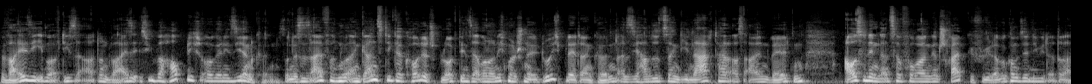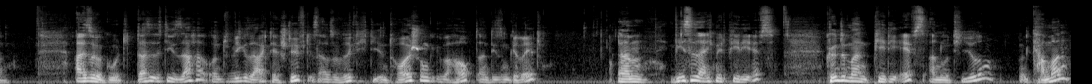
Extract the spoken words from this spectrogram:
weil sie eben auf diese Art und Weise es überhaupt nicht organisieren können, sondern es ist einfach nur ein ganz dicker College-Block, den sie aber noch nicht mal schnell durchblättern können. Also sie haben sozusagen die Nachteile aus allen Welten, außer dem ganz hervorragenden Schreibgefühl, aber kommen sie nie wieder dran. Also gut, das ist die Sache und wie gesagt, der Stift ist also wirklich die Enttäuschung überhaupt an diesem Gerät. Ähm, wie ist es eigentlich mit PDFs? Könnte man PDFs annotieren? Kann man,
